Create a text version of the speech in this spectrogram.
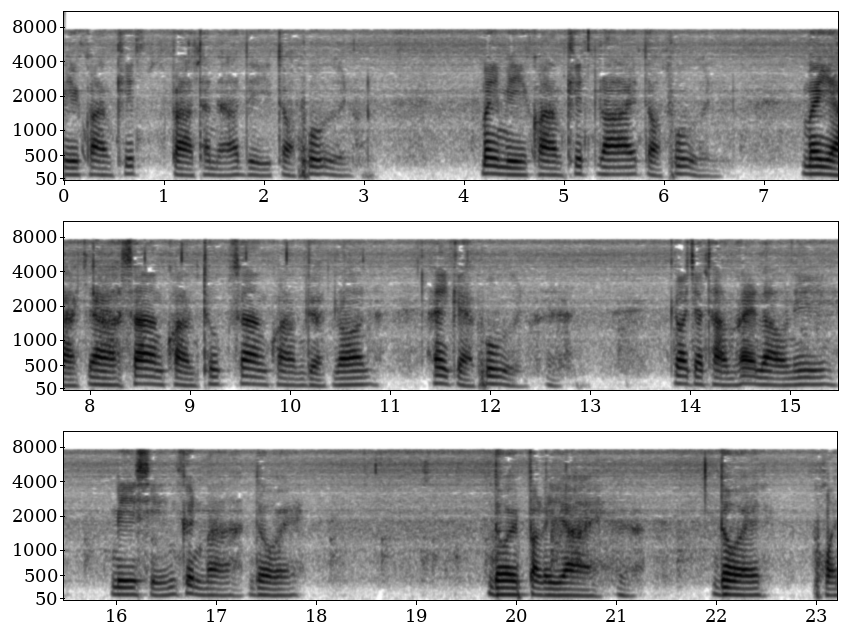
มีความคิดปรารถนาดีต่อผู้อื่น ไม่มีความคิดร้ายต่อผู้อื่น ไม่อยากจะสร้างความทุกข์สร้างความเดือดร้อนให้แก่ผู้อื่น ก็จะทำให้เรานี้มีศีลขึ้นมาโดย โดยปริยาย โดยผล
